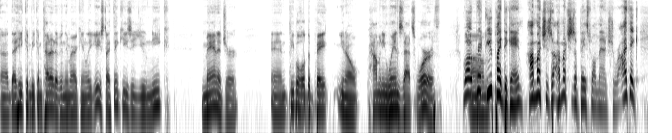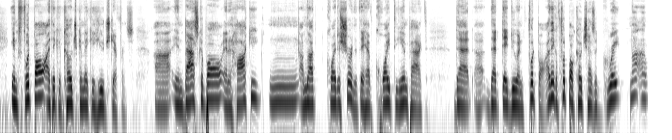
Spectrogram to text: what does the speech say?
uh, that he can be competitive in the American League East? I think he's a unique manager, and people will debate, you know, how many wins that's worth. Well, Rick, Um, you played the game. How much is how much is a baseball manager? worth? I think in football, I think a coach can make a huge difference. Uh, in basketball and in hockey, mm, I'm not quite as sure that they have quite the impact that uh, that they do in football. I think a football coach has a great not.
